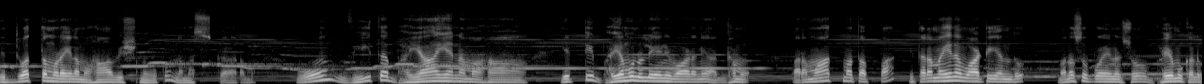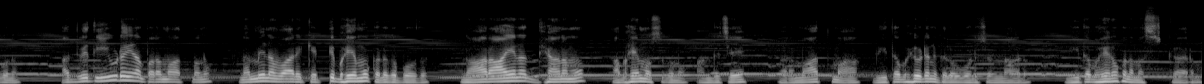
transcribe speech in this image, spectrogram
విద్వత్తముడైన మహావిష్ణువుకు నమస్కారము. ఓం వీత భయాయ నమ. ఎట్టి భయములు లేనివాడని అర్థము. పరమాత్మ తప్ప ఇతరమైన వాటి యందు మనసు పోయినచో భయము కలుగును. అద్వితీయుడైన పరమాత్మను నమ్మిన వారికి ఎట్టి భయము కలుగబోదు. నారాయణ ధ్యానము అభయమసుగును. అందుచే పరమాత్మ వీతభయుడని పిలువబడుచున్నాడు. వీతభయునకు నమస్కారం.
